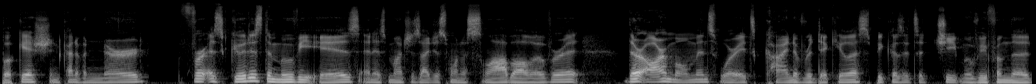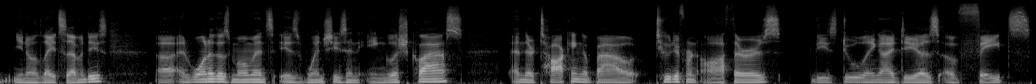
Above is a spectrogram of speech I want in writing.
bookish and kind of a nerd. For as good as the movie is, and as much as I just want to slob all over it, there are moments where it's kind of ridiculous because it's a cheap movie from the you know late 70s. Uh, and one of those moments is when she's in English class and they're talking about two different authors these dueling ideas of fates.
